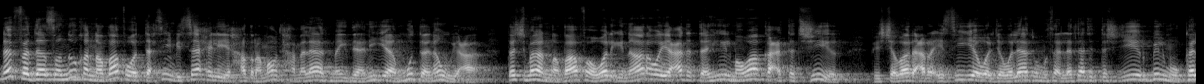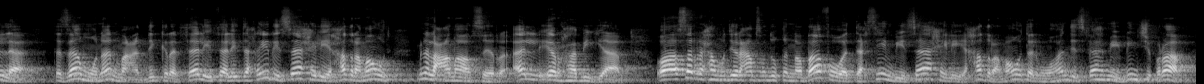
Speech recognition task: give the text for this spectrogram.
نفذ صندوق النظافة والتحسين بساحل حضرموت حملات ميدانية متنوعة. تشمل النظافة والإنارة وإعادة تأهيل مواقع التتشير في الشوارع الرئيسية والجولات ومثلثات التشجير بالمكلا تزامنا مع الذكرى الثالثة لتحرير ساحل حضرموت من العناصر الإرهابية. وصرح مدير عام صندوق النظافة والتحسين بساحل حضرموت المهندس فهمي بن شبراق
